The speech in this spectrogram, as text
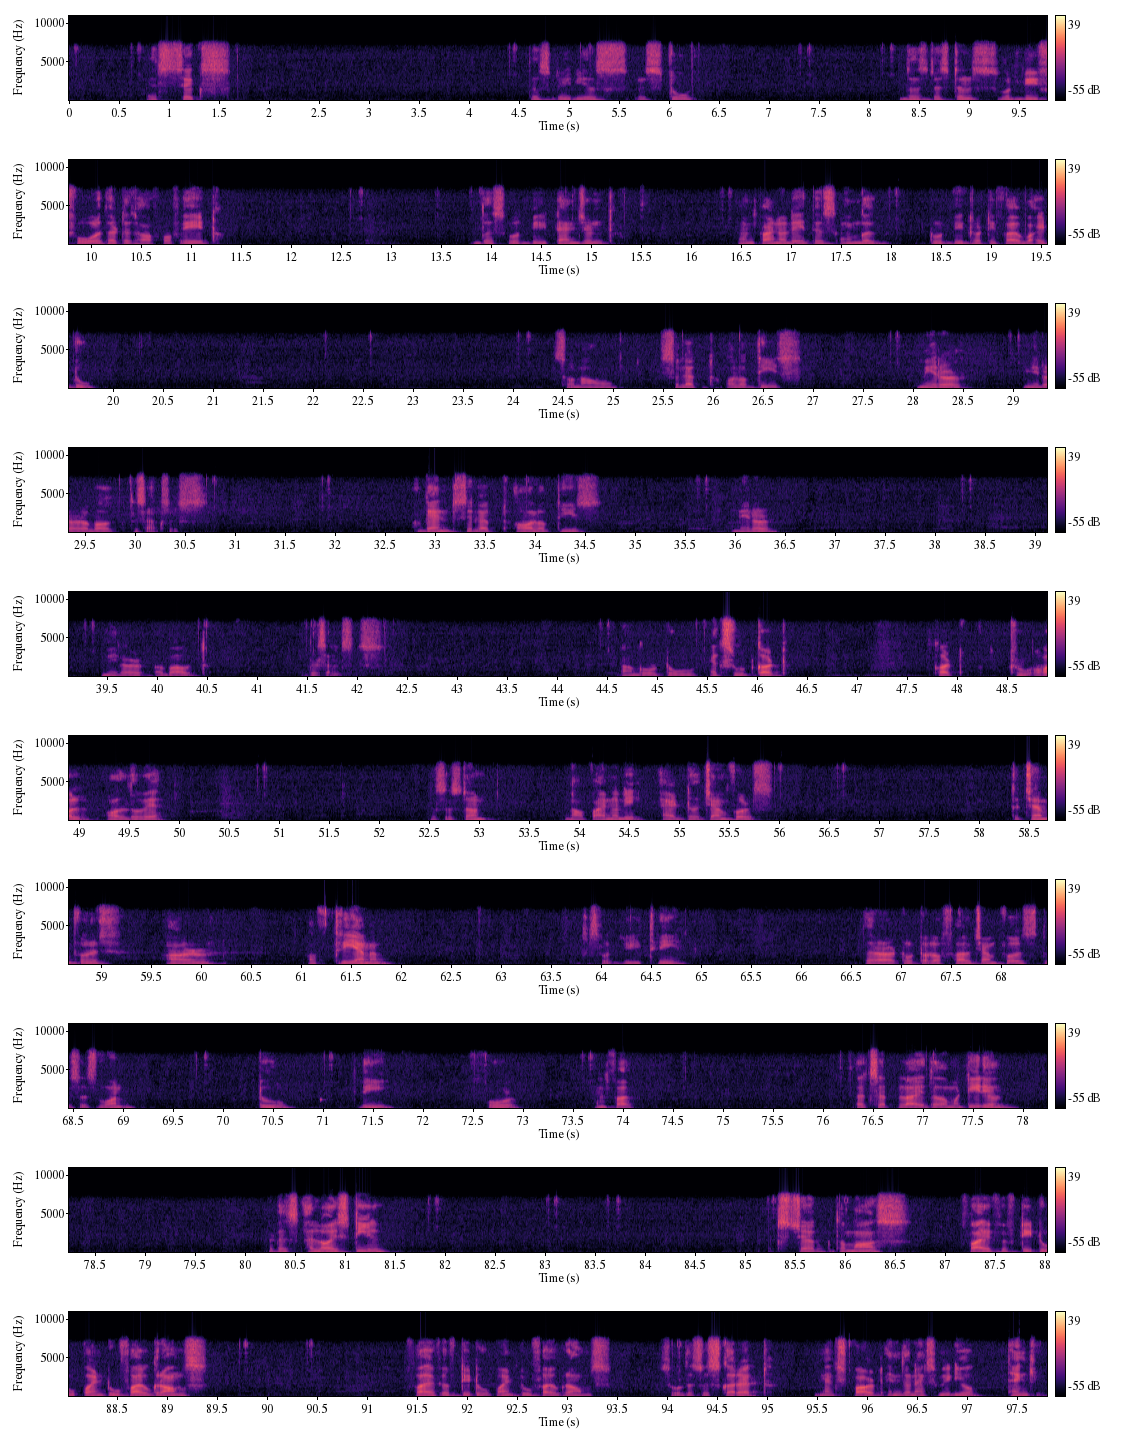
is 6 this radius is 2 this distance would be 4 that is half of 8 this would be tangent. And finally this angle would be 35 by 2 so now select all of these. Mirror mirror about this axis. Again select all of these. Mirror mirror about this axis now go to extrude cut. Cut through all all the way. This is done. Now finally add the chamfers. The chamfers are of 3 mm this would be 3 there are a total of 5 chamfers. This is 1 2 3 4 and 5 let's apply the material. It is alloy steel. Let's check the mass. 552.25 grams. 552.25 grams. So this is correct. Next part in the next video. Thank you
